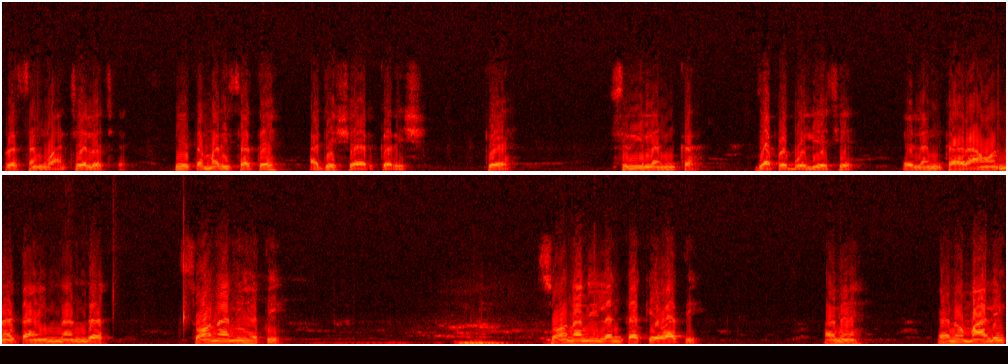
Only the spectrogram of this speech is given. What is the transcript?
પ્રસંગ વાંચેલો છે. એ તમારી સાથે આજે શેર કરીશ કે શ્રીલંકા, જે આપણે બોલીએ છીએ, એ લંકા રાવણના ટાઈમના અંદર સોનાની હતી. સોનાની લંકા કહેવાતી. અને એનો માલિક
